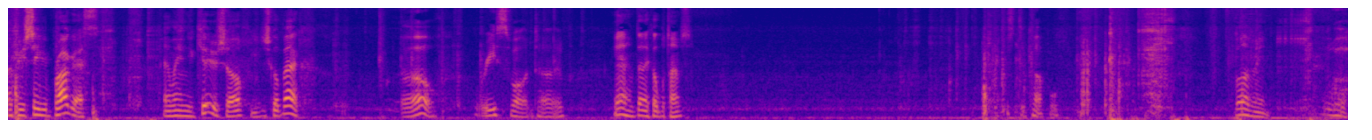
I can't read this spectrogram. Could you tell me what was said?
After you save your progress, and when you kill yourself, you just go back. Oh, respawn time. Yeah, I've done it a couple times. Just a couple. Well, I mean,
